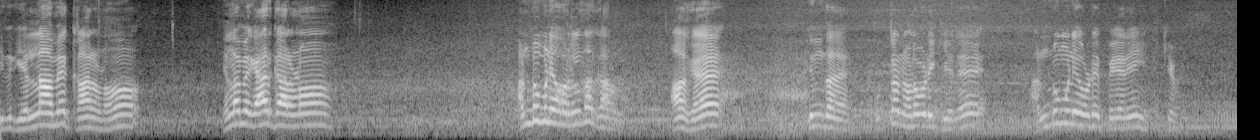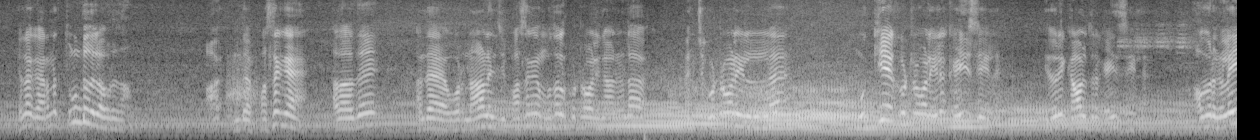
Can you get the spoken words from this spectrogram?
இதுக்கு எல்லாமே காரணம். எல்லாமே யார் காரணம்? அன்புமணி அவர்கள் தான் காரணம். ஆக இந்த குற்ற நடவடிக்கையில் அன்புமணி அவருடைய பெயரையும் இணைக்க வேண்டும். என்ன காரணம்? தூண்டுதல் அவர் தான் இந்த பசங்க அதாவது அந்த ஒரு நாலஞ்சு பசங்க முதல் குற்றவாளி நாலுல அஞ்சு குற்றவாளிகளில் முக்கிய குற்றவாளிகளை கைது செய்யலை. இதுவரை காவல்துறை கைது செய்யலை. அவர்களை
